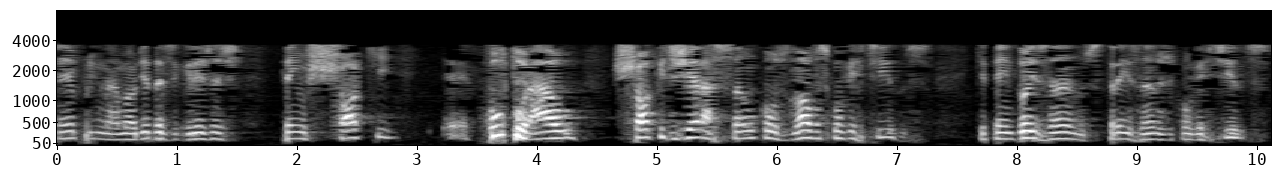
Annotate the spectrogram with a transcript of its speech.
sempre, na maioria das igrejas, têm um choque eh, cultural, choque de geração com os novos convertidos, que têm dois anos, três anos de convertidos.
